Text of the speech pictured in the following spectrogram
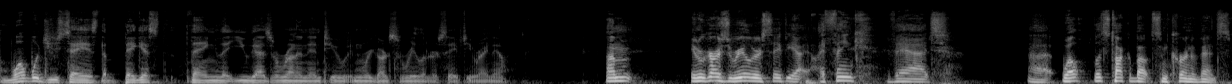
what would you say is the biggest thing that you guys are running into in regards to realtor safety right now? Um, in regards to realtor safety, I, I think that, uh, well, let's talk about some current events.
